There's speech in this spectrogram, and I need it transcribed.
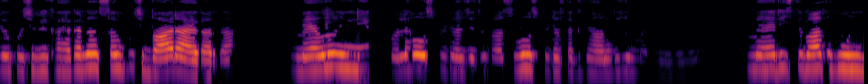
ਜੋ ਕੁਝ ਵੀ ਖਾਇਆ ਕਰਦਾ, ਸਭ ਕੁਝ ਬਾਹਰ ਆਇਆ ਕਰਦਾ। ਮੈਂ ਉਹਨੂੰ ਇੰਨੀ ਮਤਲਬ ਹਸਪੀਟਲ ਚ ਬਸ ਹਸਪੀਟਲ ਤੱਕ ਜਾਣ ਦੀ ਹਿੰਮਤ ਨਹੀਂ ਹੋਈ ਮੈਰਿਜ ਤੋਂ ਬਾਅਦ ਹੁਣ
